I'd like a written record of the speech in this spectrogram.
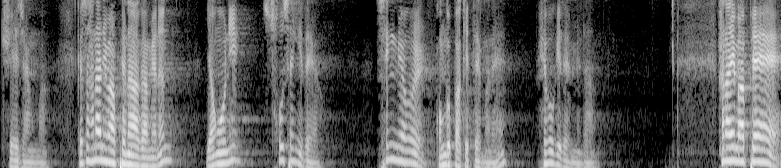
주의 장막. 그래서 하나님 앞에 나아가면은 영혼이 소생이 돼요. 생명을 공급받기 때문에 회복이 됩니다. 하나님 앞에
